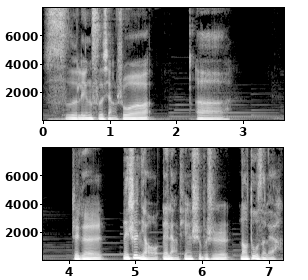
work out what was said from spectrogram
四零四想说，呃，这个那只鸟那两天是不是闹肚子了呀？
